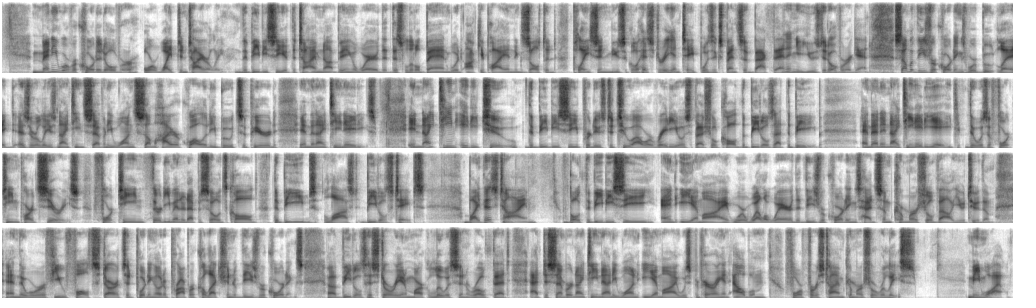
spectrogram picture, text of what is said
Many were recorded over or wiped entirely. The BBC at the time not being aware that this little band would occupy an exalted place in musical history, and tape was expensive back then, and you used it over again. Some of these recordings were bootlegged as early as 1971. Some higher quality boots appeared in the 1980s. In 1982, the BBC produced a two hour radio special called The Beatles at the Beeb. And then in 1988, there was a 14 part series, 14 30 minute episodes called The Beebs Lost Beatles Tapes. By this time, both the BBC and EMI were well aware that these recordings had some commercial value to them, and there were a few false starts at putting out a proper collection of these recordings. Uh, Beatles historian Mark Lewisohn wrote that at December 1991, EMI was preparing an album for first time commercial release. Meanwhile,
